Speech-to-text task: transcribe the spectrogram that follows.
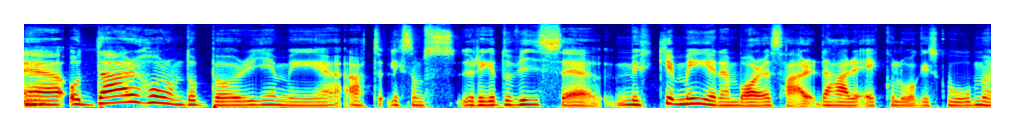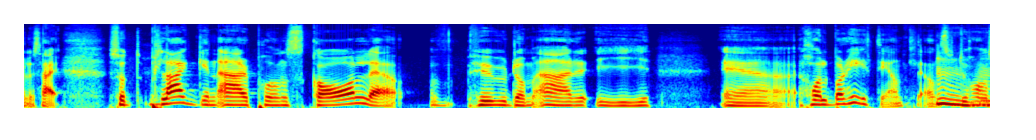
Eh, och där har de då börjat med att liksom redovisa mycket mer än bara så här, det här är ekologisk bomull så här. Så att plaggen är på en skala hur de är i eh, hållbarhet egentligen. Så du har en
